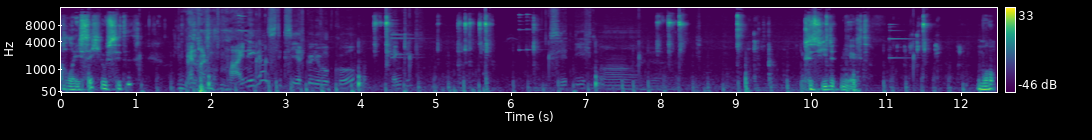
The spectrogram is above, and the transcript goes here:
Allee zeg, hoe zit het? Ik ben het minen, gast. Ik zie hier kun je veel kool. Denk ik. Ik zie het niet echt, maar... eh, Je ziet het niet echt. Mo,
